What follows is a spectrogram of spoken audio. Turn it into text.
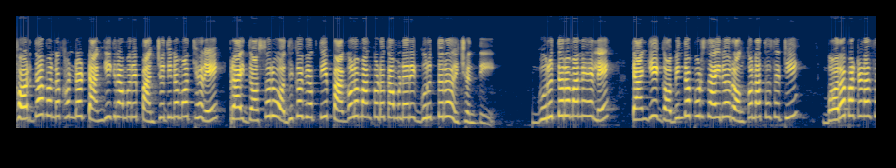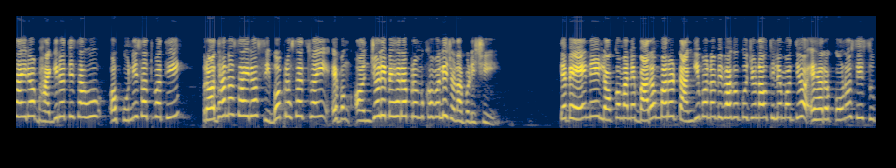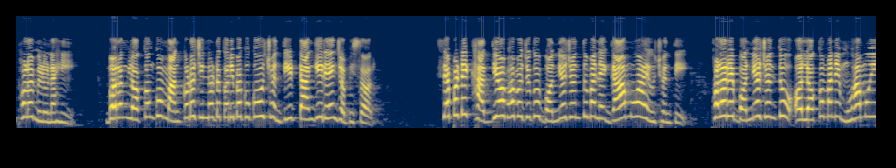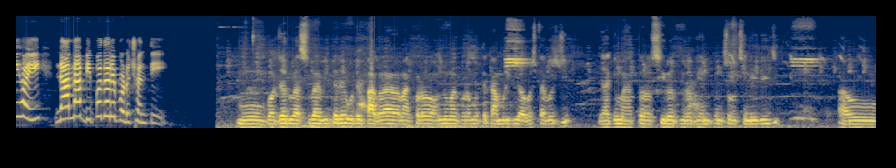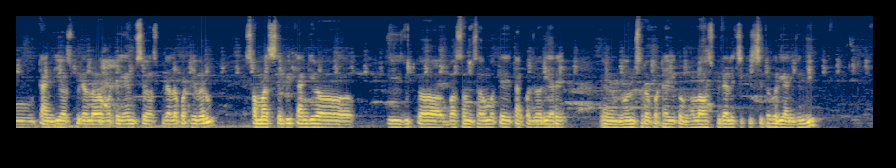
খর্দা বনখণ্ড টাঙ্গি গ্রামে পাঁচ দিন মধ্যে প্রায় দশরু অধিক ব্যক্তি পাগল মাঙ্কড় কামুড়ার গুরুতর হয়েছেন গুরুতর মানে হলে টাঙ্গি গোবিন্দপুর সাহির রঙ্কনাথ সেঠী বরপাটনা সাহির ভাগীরথী সাহু ও কুনি শতপথী প্রধান সাহির শিবপ্রসাদ স্ୱାଇଁ এবং অঞ্জলি বেহেরা প্রমুখ বলে জଣାপড়িছি তেবে এনে লোকমানে বারম্বার টাঙ্গি বন বিভাগକୁ ଜଣାଉଥିଲେ ମଧ୍ୟ ଏହାର କୌଣସି ସୁଫଳ ମିଳୁନାହିଁ বরং ଲୋକଙ୍କୁ ମାଙ୍କଡ଼ ଚିହ୍ନଟ କରିବାକୁ କହୁଛନ୍ତି ଟାଙ୍ଗୀ ରେଞ୍ଜ ଅଫିସର ସେପଟେ ଖାଦ୍ୟ ଅଭାବ ଯୋଗୁଁ ବନ୍ୟଜନ୍ତୁମାନେ ଗାଁ ମୁହାଁ ହେଉଛନ୍ତି ଫଳରେ ବନ୍ୟଜନ୍ତୁ ଓ ଲୋକମାନେ ମୁହାଁମୁହିଁ ହୋଇ ନାନା ବିପଦରେ ପଡ଼ୁଛନ୍ତି ମୁଁ ବଜାରରୁ ଆସିବା ଭିତରେ ଗୋଟେ ପାଗଳା ମାଙ୍କଡ଼ ହନୁ ମାଙ୍କଡ଼ ମୋତେ କାମୁଡ଼ିକି ଅବସ୍ଥା କରିଛି ଯାହାକି ମୋ ହାତର ଶିର ଫିର ଭେନ୍ ଫେନ୍ ସବୁ ଛିଣ୍ଡେଇ ଦେଇଛି ଆଉ ଟାଙ୍ଗୀ ହସ୍ପିଟାଲ ମୋତେ ଏମ୍ସ ହସ୍ପିଟାଲ ପଠାଇବାରୁ ସମାଜସେବୀ ଟାଙ୍ଗୀର ଶ୍ରୀଯୁକ୍ତ ବସନ୍ତ ସାହୁ ମୋତେ ତାଙ୍କ ଜରିଆରେ ଭୁବନେଶ୍ୱର ପଠାଇ ଏକ ଭଲ ହସ୍ପିଟାଲରେ ଚିକିତ୍ସିତ କରି ଆଣିଛନ୍ତି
